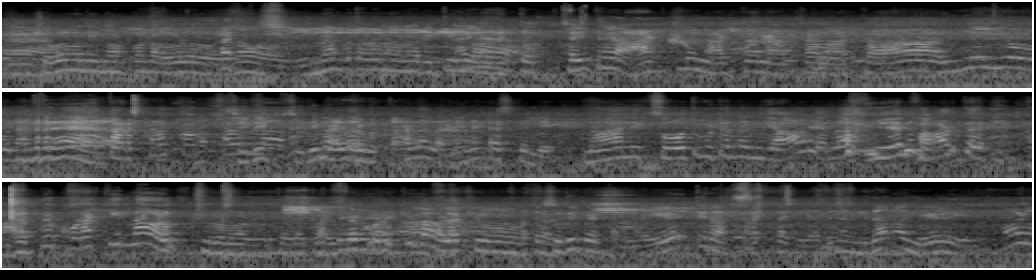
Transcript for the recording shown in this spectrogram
ಹಾ. ಶೋಭಾ ಬಂದಿದ್ದು ನೋಡ್ಕೊಂಡು ಅವಳು ಏನೋ ಇನ್ನಾಗ್ಬಿಡ್ತಾಳೆ ಅನ್ನೋ ರೀತಿಯಲ್ಲಿ ಅವಳು ಇತ್ತು ಚೈತ್ರ ಆಡ್ಲು ನಾಟಕ ನಾಟಕ ನಾಟಕ. ಅಯ್ಯಯ್ಯೋ ಸುದೀಪ್- ಸುದೀಪ್ ಹೇಳಿದ್ರು ಗೊತ್ತಾ? ಅಲ್ಲಲ್ಲ ನೆನೆ ಟೆಸ್ಟಲ್ಲಿ ನಾನೀಗ ಸೋತು ಬಿಟ್ರೆ ನನ್ಗೆ ಯಾರು ಎಲ್ಲ ಏನು ಮಾಡ್ತಾರೆ? ಕಳಪೆ ಕೊಡಕ್ಕಿಲ್ಲ ಅಳಕ್ ಶುರು ಮಾಡ್ಬಿಡ್ತಾರೆ. ಕಳಪೆ ಕೊಡಕ್ಕಿಲ್ಲ ಅಳಕ್ ಶುರು ಮತ್ತೆ ಮಾಡ್ಬಿಡ್ತಾರೆ ಸುದೀಪ್ ಹೇಳ್ತಾರಲ್ಲ ಹೇಳ್ತೀರಾ ಕರೆಕ್ಟಾಗಿ ಅದನ್ನ ನಿಧಾನವಾಗಿ ಹೇಳಿ. ಅವಳು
